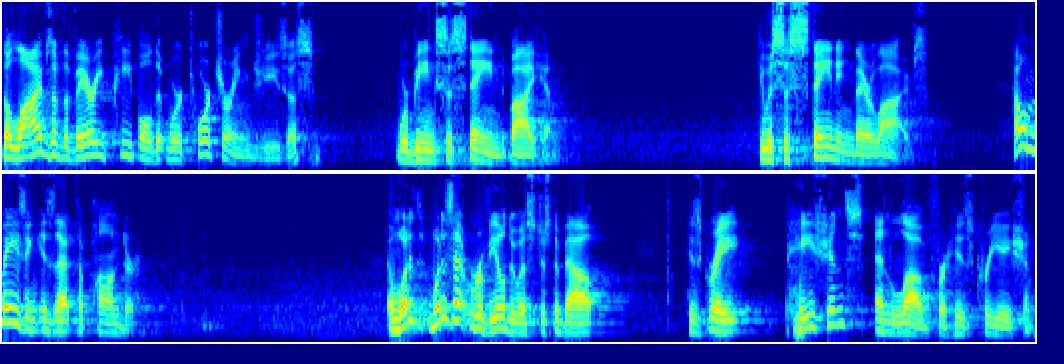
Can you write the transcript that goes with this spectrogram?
The lives of the very people that were torturing Jesus were being sustained by him. He was sustaining their lives. How amazing is that to ponder? And what, is, what does that reveal to us just about his great patience and love for his creation?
